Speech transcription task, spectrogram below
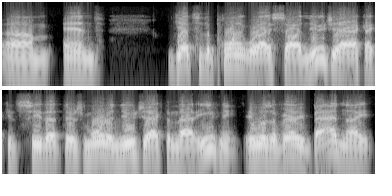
um, and get to the point where I saw New Jack. I could see that there's more to New Jack than that evening. It was a very bad night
